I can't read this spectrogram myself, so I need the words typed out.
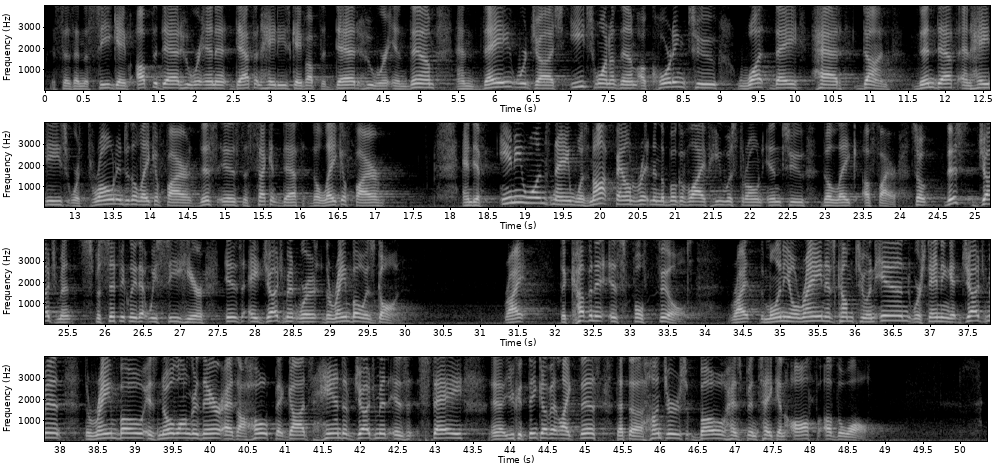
It says, And the sea gave up the dead who were in it. Death and Hades gave up the dead who were in them. And they were judged, each one of them, according to what they had done. Then death and Hades were thrown into the lake of fire. This is the second death, the lake of fire. And if anyone's name was not found written in the book of life, he was thrown into the lake of fire. So, this judgment specifically that we see here is a judgment where the rainbow is gone, right? The covenant is fulfilled. Right? The millennial reign has come to an end. We're standing at judgment. The rainbow is no longer there as a hope that God's hand of judgment is stay. Uh, you could think of it like this that the hunter's bow has been taken off of the wall.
